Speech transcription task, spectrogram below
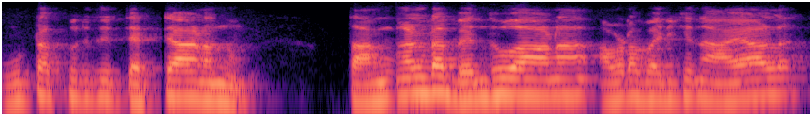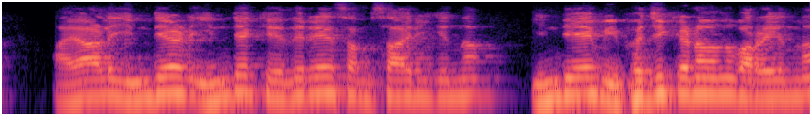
കൂട്ടക്കുരുതി തെറ്റാണെന്നും തങ്ങളുടെ ബന്ധുവാണ് അവിടെ ഭരിക്കുന്ന അയാൾ അയാൾ ഇന്ത്യയുടെ ഇന്ത്യക്കെതിരെ സംസാരിക്കുന്ന ഇന്ത്യയെ വിഭജിക്കണമെന്ന് പറയുന്ന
